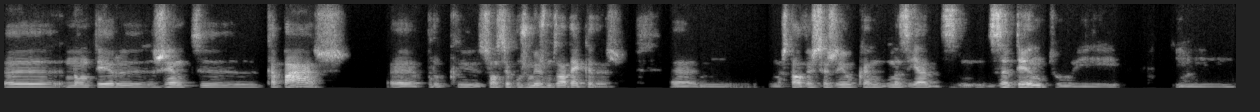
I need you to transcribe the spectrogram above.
uh, não ter gente capaz, uh, porque são sempre os mesmos há décadas. Um, mas talvez seja eu que ando demasiado desatento e, e,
